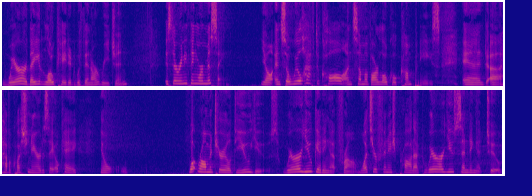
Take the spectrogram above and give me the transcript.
Where are they located within our region? Is there anything we're missing? You know, and so we'll have to call on some of our local companies and uh, have a questionnaire to say, okay, you know, what raw material do you use? Where are you getting it from? What's your finished product? Where are you sending it to?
